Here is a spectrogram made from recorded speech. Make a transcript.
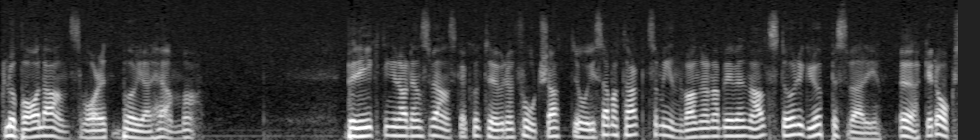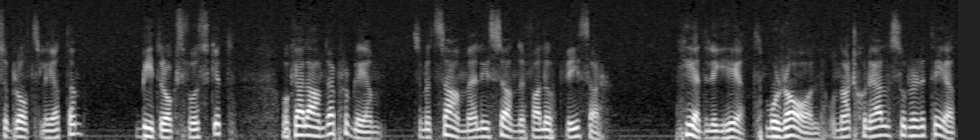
globala ansvaret börjar hemma. Berikningen av den svenska kulturen fortsatte och i samma takt som invandrarna blev en allt större grupp i Sverige ökade också brottsligheten, bidragsfusket och alla andra problem som ett samhälle i sönderfall uppvisar. Hederlighet, moral och nationell solidaritet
